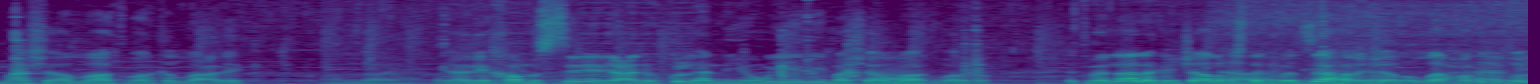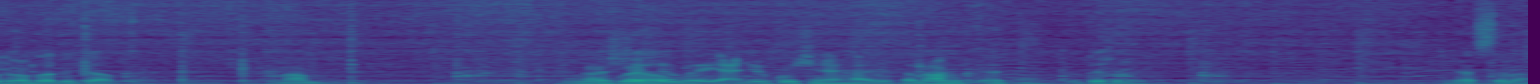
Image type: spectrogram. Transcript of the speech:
ما شاء الله تبارك الله عليك. الله يحفظك. يعني خمس سنين يعني كلها اليوميه دي ما شاء الله آه. تبارك الله. أتمنى لك إن شاء الله مستقبل. زاهر إن شاء الله. الله يحفظك. ويطول عمرك إن شاء الله. نعم. ما شاء الله. يعني الكشنه هذه طبعا. نعم شنو؟ يا سلام.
